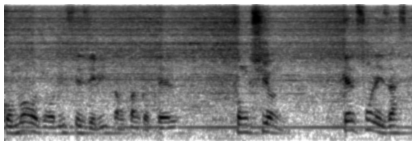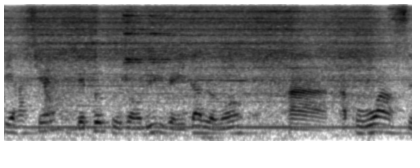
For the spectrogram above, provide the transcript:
comment aujourd'hui ces élites en tant que telles fonctionnent. Quelles sont les aspirations des peuples aujourd'hui véritablement à, pouvoir se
